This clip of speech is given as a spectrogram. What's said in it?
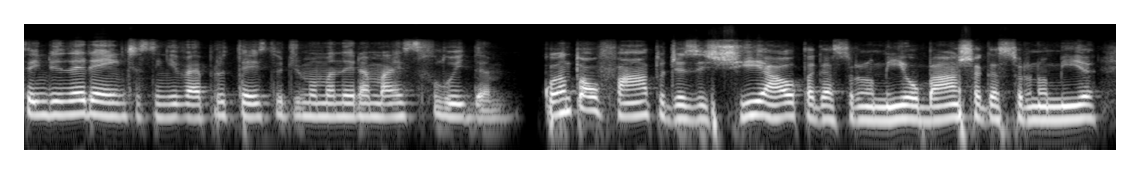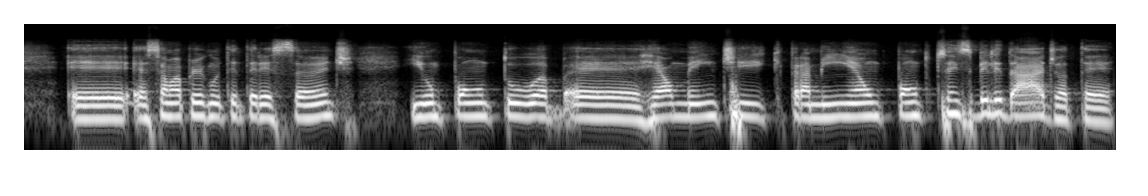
sendo inerente, assim, e vai para o texto de uma maneira mais fluida. Quanto ao fato de existir alta gastronomia ou baixa gastronomia, é, essa é uma pergunta interessante e um ponto é, realmente que para mim é um ponto de sensibilidade até.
